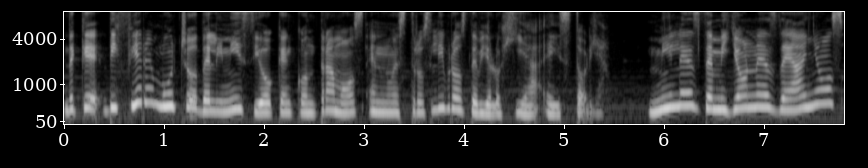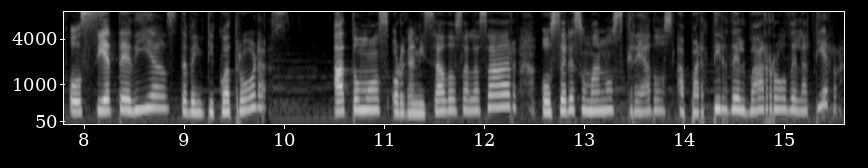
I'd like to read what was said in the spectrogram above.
de que difiere mucho del inicio que encontramos en nuestros libros de biología e historia. Miles de millones de años o siete días de 24 horas. Átomos organizados al azar o seres humanos creados a partir del barro de la Tierra.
